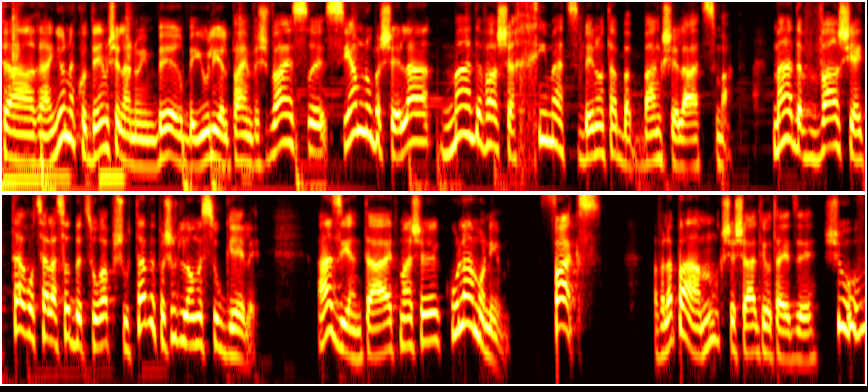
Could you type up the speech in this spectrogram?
את הריאיון הקודם שלנו עם בר ביולי 2017 סיימנו בשאלה מה הדבר שהכי מעצבן אותה בבנק שלה עצמה. מה הדבר שהיא הייתה רוצה לעשות בצורה פשוטה ופשוט לא מסוגלת. אז היא ענתה את מה שכולם עונים, פקס. אבל הפעם, כששאלתי אותה את זה שוב,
